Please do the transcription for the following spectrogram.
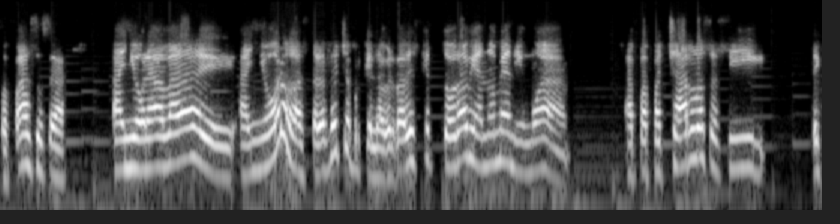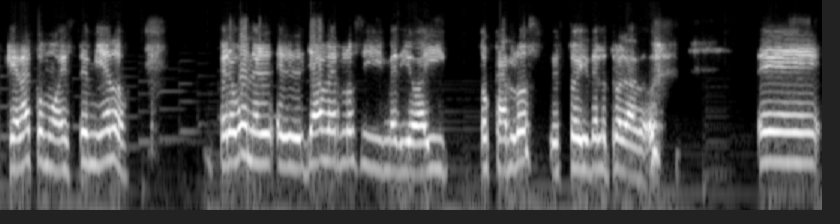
papás, o sea, añoraba, eh, añoro hasta la fecha, porque la verdad es que todavía no me animo a, apapacharlos así, te queda como este miedo. Pero bueno, el, ya verlos y medio ahí tocarlos, estoy del otro lado. eh,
